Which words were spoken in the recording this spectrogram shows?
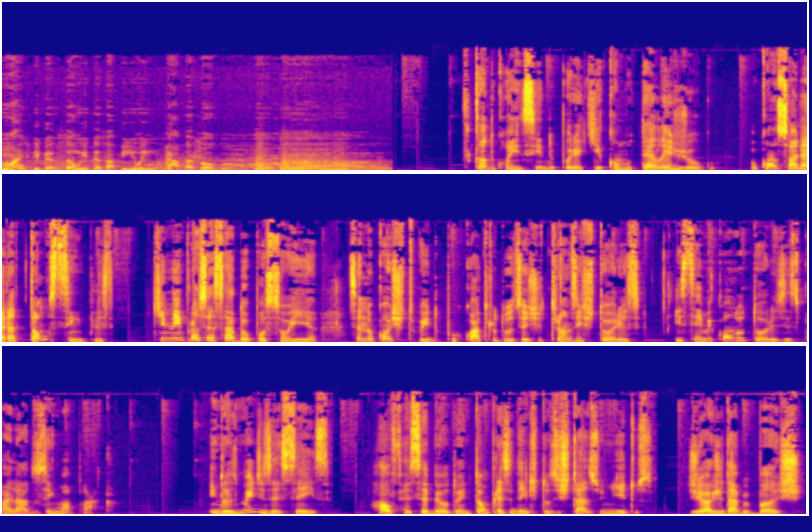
mais diversão e desafio em cada jogo ficando conhecido por aqui como telejogo. O console era tão simples que nem processador possuía, sendo constituído por quatro dúzias de transistores e semicondutores espalhados em uma placa. Em 2016, Ralph recebeu do então presidente dos Estados Unidos, George W. Bush,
